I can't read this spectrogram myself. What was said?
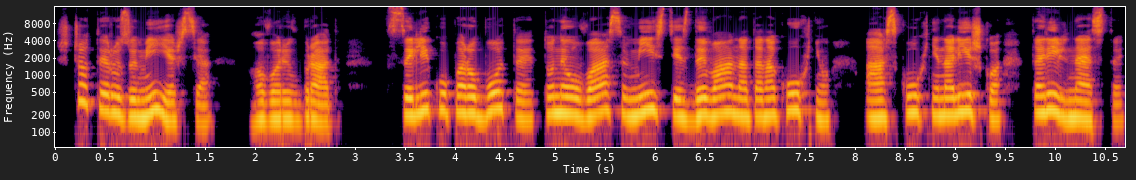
Що ти розумієшся? говорив брат. В селі купа роботи, то не у вас в місті з дивана та на кухню, а з кухні на ліжко та ріль нести.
